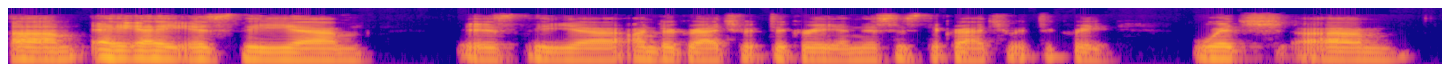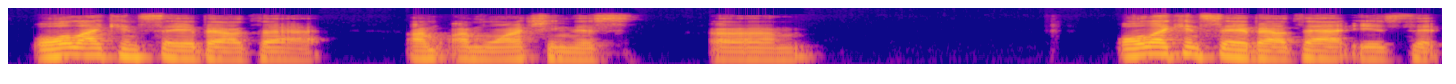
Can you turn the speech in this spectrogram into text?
um, AA is the um, is the uh, undergraduate degree, and this is the graduate degree. Which um, all I can say about that, I'm I'm watching this. Um, all I can say about that is that,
